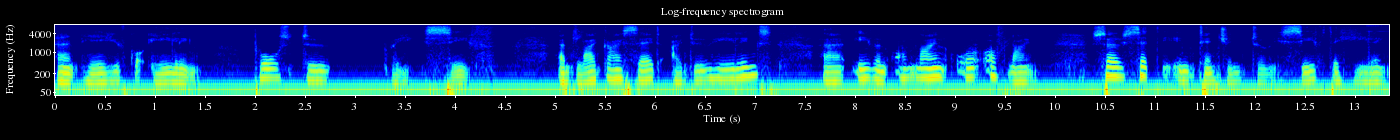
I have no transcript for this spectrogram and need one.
and here you've got healing pause to receive and like i said i do healings uh, even online or offline. So set the intention to receive the healing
